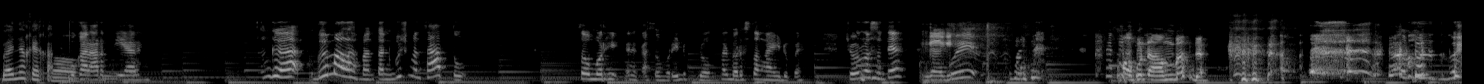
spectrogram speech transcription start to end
banyak ya kak Oh. bukan artian enggak gue malah mantan gue cuma satu. Seumur hidup eh, gak seumur hidup dong kan baru setengah hidup ya. Cuman maksudnya Enggak gue Mau nambah dah. menurut gue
